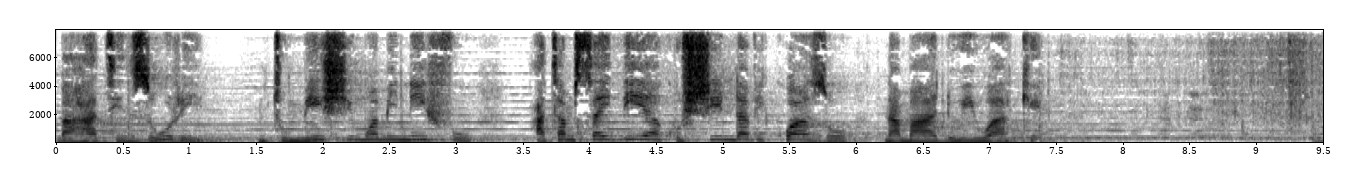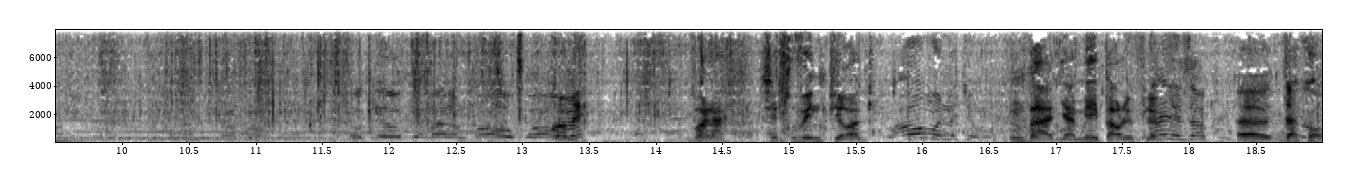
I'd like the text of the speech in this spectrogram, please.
Bahati nzuri, mtumishi mwaminifu atamsaidia kushinda vikwazo na maadui wake. Kwame, voilà, j'ai trouvé une pirogue. On va à Niamey par le fleuve. Euh, D'accord.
